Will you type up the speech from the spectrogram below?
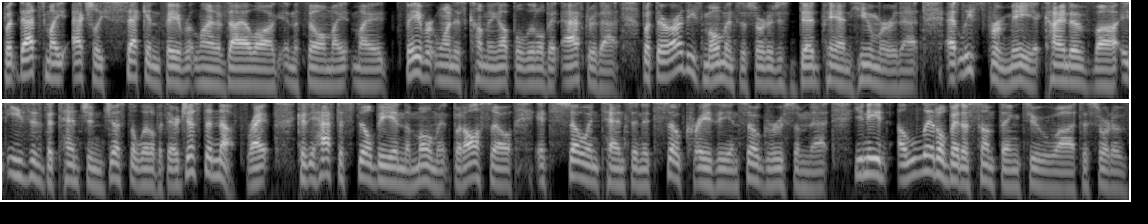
but that's my actually second favorite line of dialogue in the film. My my favorite one is coming up a little bit after that. But there are these moments of sort of just deadpan humor that, at least for me, it kind of uh, it eases the tension just a little bit there, just enough, right? Because you have to still be in the moment, but also it's so intense and it's so crazy and so gruesome that you need a little bit of something to uh, to sort of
